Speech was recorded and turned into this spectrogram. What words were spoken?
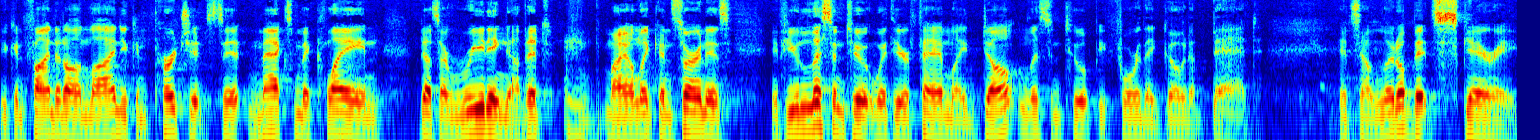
You can find it online, you can purchase it. Max McLean does a reading of it. My only concern is if you listen to it with your family, don't listen to it before they go to bed. It's a little bit scary,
